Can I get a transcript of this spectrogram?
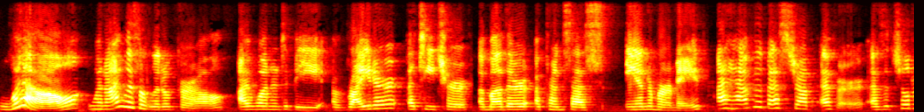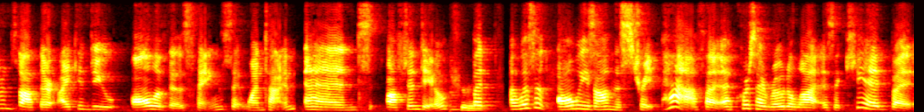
Well, when I was a little girl, I wanted to be a writer, a teacher, a mother, a princess, and a mermaid. I have the best job ever. As a children's author, I can do all of those things at one time and often do. True. But I wasn't always on the straight path. I, of course, I wrote a lot as a kid, but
